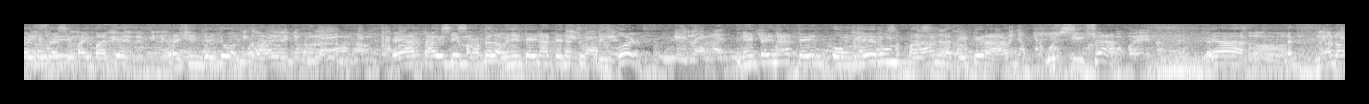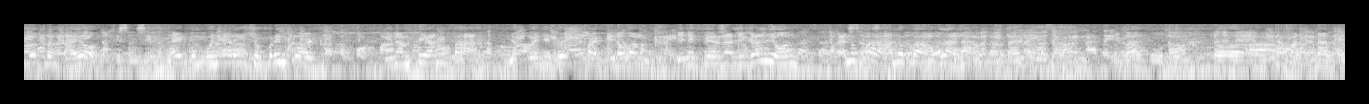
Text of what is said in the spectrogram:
2025 budget, rescinded yun. Wala yun. Kaya tayo hindi makagalaw. Hinintay natin ang Supreme Court. Hinintay natin kung meron pang natitirang justisya. Kaya nag nanonood lang tayo. Eh kung kunyari Supreme Court, inampihan pa yung 2025, ginawang dineclare na legal yun, ano pa, ano pa, wala na. Wala tayo. Diba? So, uh, pinapanood natin.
